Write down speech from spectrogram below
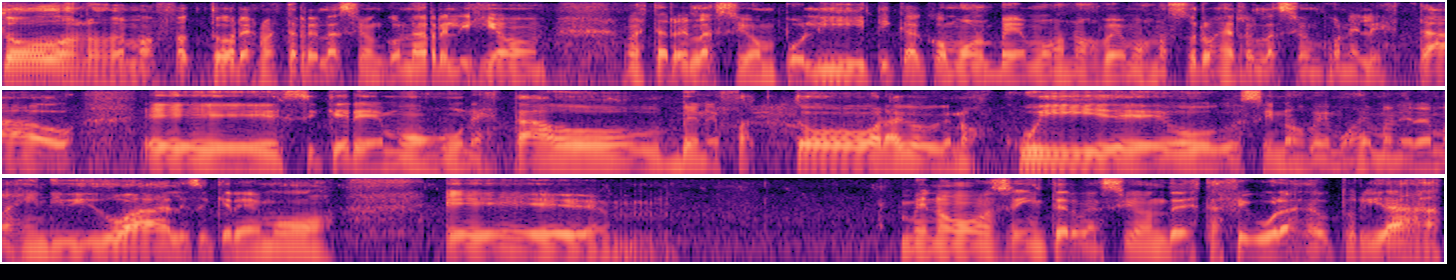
todos los demás factores, nuestra relación con la religión, nuestra relación política, cómo vemos, nos vemos nosotros en relación con el Estado, eh, si queremos un Estado benefactor, algo que nos cuide, o si nos vemos de manera más individual, si queremos... Eh, menos intervención de estas figuras de autoridad.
